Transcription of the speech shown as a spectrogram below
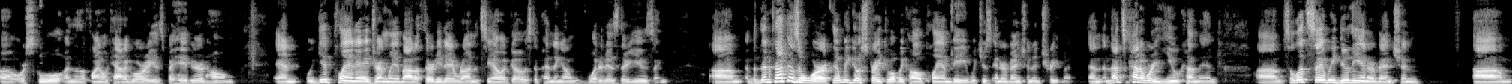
uh, or school, and then the final category is behavior at home. And we give Plan A generally about a 30 day run and see how it goes, depending on what it is they're using. Um, but then if that doesn't work, then we go straight to what we call Plan B, which is intervention and treatment. And, and that's kind of where you come in. Um, so let's say we do the intervention. Um,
